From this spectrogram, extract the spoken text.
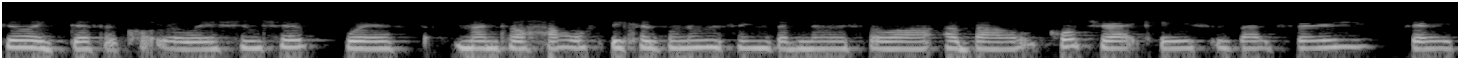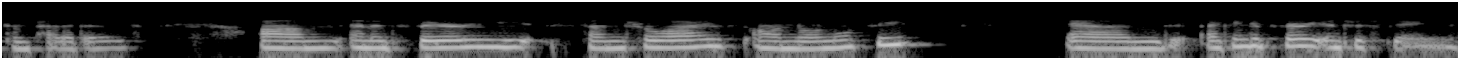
feel like, difficult relationship with mental health because one of the things I've noticed a lot about culture at Case is that it's very, very competitive. Um, and it's very centralized on normalcy. And I think it's very interesting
